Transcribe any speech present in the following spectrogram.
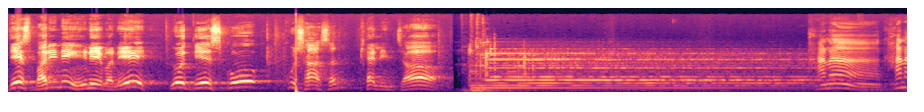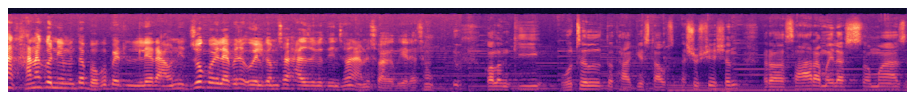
देशभरि नै हिँडे भने यो देशको कुशासन फ्यालिन्छ। खाना खाना खानाको निमित्त भोको पेट लिएर आउने जो कोहीलाई पनि वेलकम छ आजको दिनसम्म हामीले स्वागत गरेका छौँ कलङ्की होटल तथा गेस्ट हाउस एसोसिएसन र सहारा महिला समाज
